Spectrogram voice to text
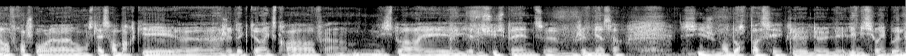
Non franchement là on se laisse embarquer, euh, un jeu d'acteur extra, enfin l'histoire et il y a du suspense, euh, j'aime bien ça. Si je m'endors pas c'est que l'émission est bonne.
